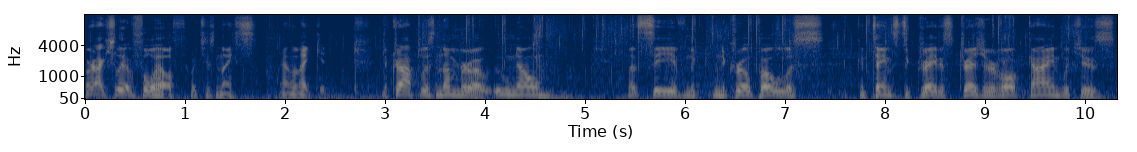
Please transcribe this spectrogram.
we're actually at full health, which is nice. I like it. Necropolis numero uno. Let's see if ne Necropolis contains the greatest treasure of all kind, which is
